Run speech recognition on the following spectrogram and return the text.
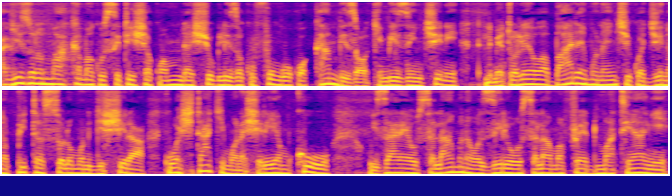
Agizo la mahakama kusitisha kwa muda shughuli za kufungwa kwa kambi za wakimbizi nchini limetolewa baada ya mwananchi kwa jina Peter Solomon Gishira kuwashtaki mwanasheria mkuu, wizara ya usalama na waziri wa usalama Fred Matiang'i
